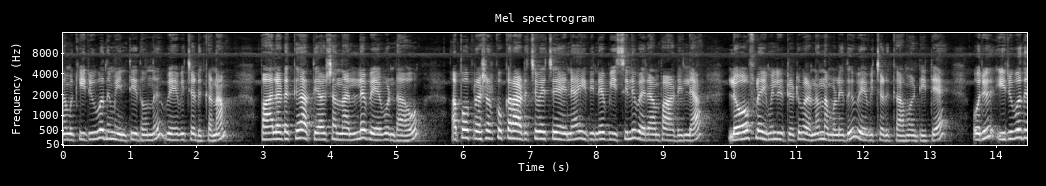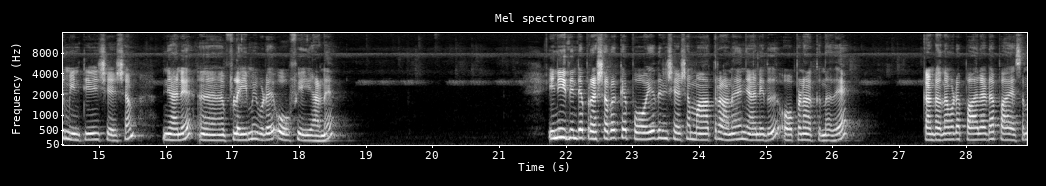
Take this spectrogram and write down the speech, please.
നമുക്ക് ഇരുപത് മിനിറ്റ് ഇതൊന്ന് വേവിച്ചെടുക്കണം. പാലടക്ക് അത്യാവശ്യം നല്ല വേവ് ഉണ്ടാവും അപ്പോൾ പ്രഷർ കുക്കർ അടച്ചു വെച്ച് കഴിഞ്ഞാൽ ഇതിന്റെ വിസിൽ വരാൻ പാടില്ല. ലോ ഫ്ലെയിമിൽ ഇട്ടിട്ട് വേണം നമ്മളിത് വേവിച്ചെടുക്കാൻ വേണ്ടിയിട്ട്. ഒരു ഇരുപത് മിനിറ്റിന് ശേഷം ഞാൻ ഫ്ലെയിം ഇവിടെ ഓഫ് ചെയ്യാണ്. ഇനി ഇതിന്റെ പ്രഷറൊക്കെ പോയതിന് ശേഷം മാത്രമാണ് ഞാനിത് ഓപ്പൺ ആക്കുന്നത്. കണ്ടോ നമ്മുടെ പാലട പായസം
